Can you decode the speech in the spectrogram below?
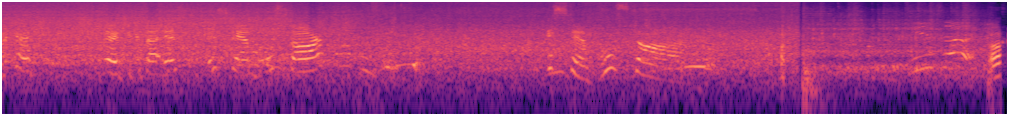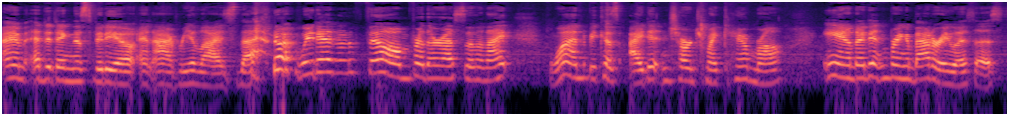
Okay. Did you get that Is- Istanbul star? Istanbul star. I am editing this video and I realized that we didn't film for the rest of the night. One, because I didn't charge my camera and I didn't bring a battery with us.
